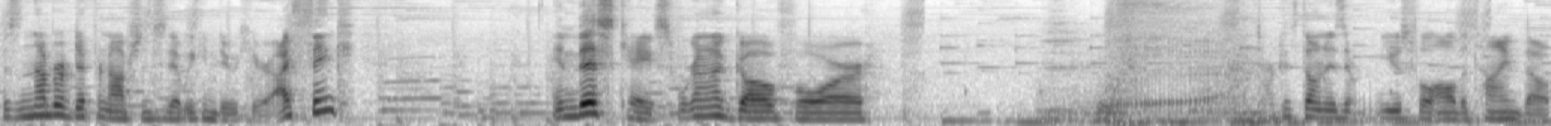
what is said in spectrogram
There's a number of different options that we can do here. I think, in this case, we're going to go for... Darkenstone isn't useful all the time, though.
